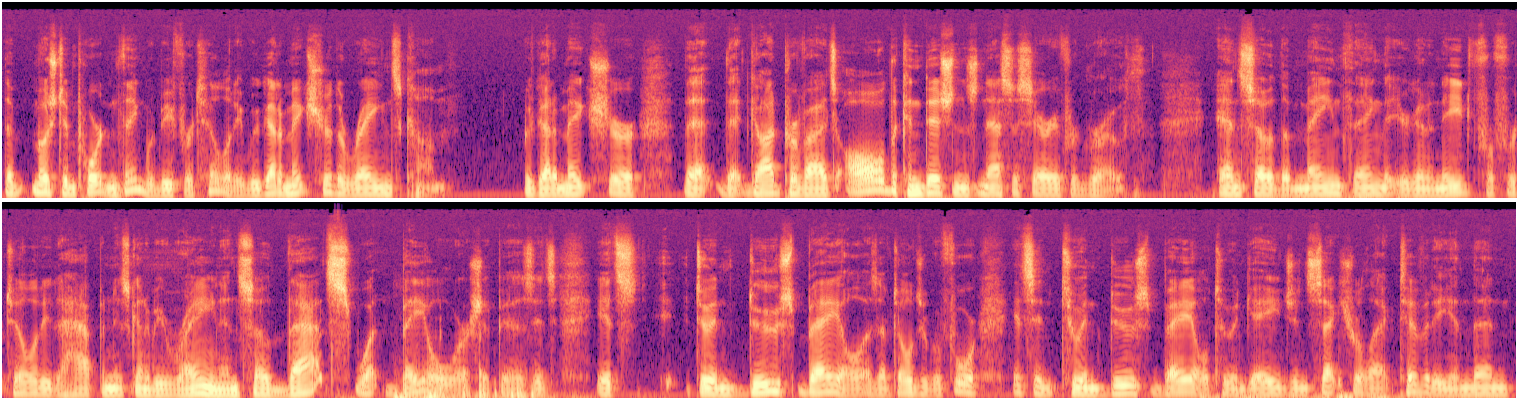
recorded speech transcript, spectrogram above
the most important thing would be fertility. We've got to make sure the rains come. We've got to make sure that, that God provides all the conditions necessary for growth. And so the main thing that you're going to need for fertility to happen is going to be rain. And so that's what Baal worship is. It's it's to induce Baal, as I've told you before, it's in, to induce Baal to engage in sexual activity, and then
